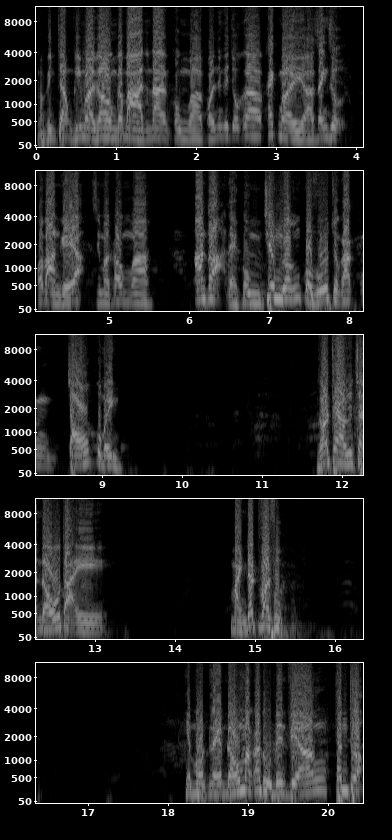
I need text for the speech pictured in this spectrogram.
Và kính trọng, kính mời các ông, các bà, chúng ta cùng à, có những cái chỗ khách mời danh dự có bàn ghế ạ. Xin mời các ông an tọa để cùng chiêm ngưỡng cổ vũ cho các ừ, cháu của mình. Dõi theo những trận đấu tại mảnh đất voi phục. Hiệp một là hiệp đấu mà các thủ bên phía thân thượng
